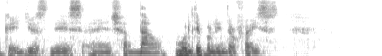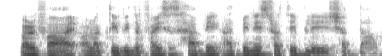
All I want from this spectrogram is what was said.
Okay, use this and shut down multiple interfaces. Verify all active interfaces have been administratively shut down.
